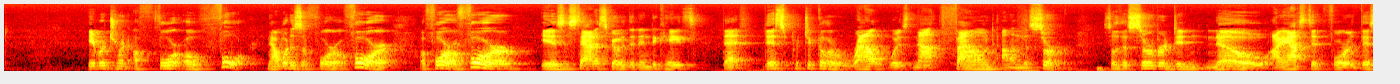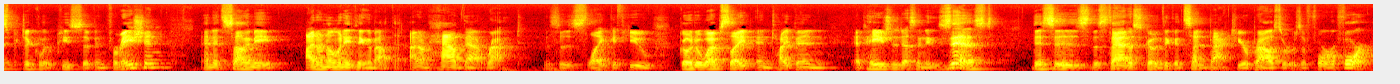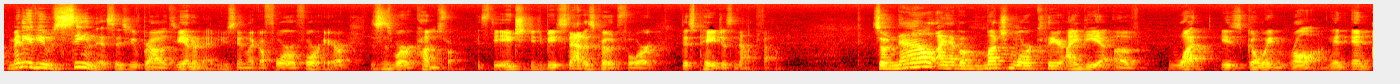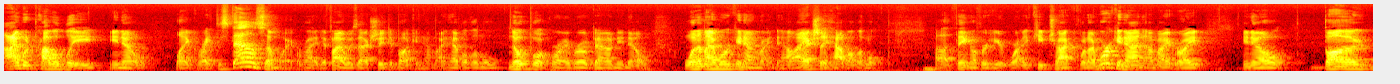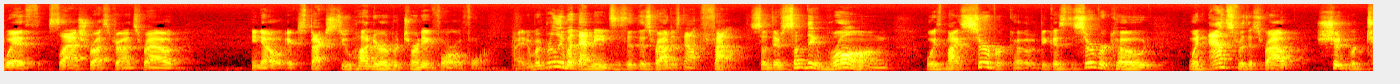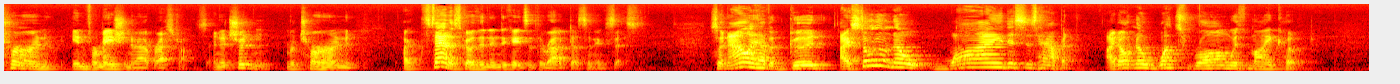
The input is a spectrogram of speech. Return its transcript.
It returned a 404. Now, what is a 404? A 404 is a status code that indicates that this particular route was not found on the server. So the server didn't know, I asked it for this particular piece of information, and it's telling me, I don't know anything about that. I don't have that route. This is like if you go to a website and type in a page that doesn't exist, this is the status code that gets sent back to your browser as a 404. Many of you have seen this as you've browsed the internet. You've seen like a 404 error. This is where it comes from. It's the HTTP status code for this page is not found. So now I have a much more clear idea of what is going wrong. And, and I would probably, you know, like write this down somewhere, right? If I was actually debugging, I might have a little notebook where I wrote down, you know, what am I working on right now? I actually have a little uh, thing over here where I keep track of what I'm working on. I might write, you know, bug with slash restaurants route, you know, expects 200, returning 404, right? And really what that means is that this route is not found. So there's something wrong with my server code because the server code, when asked for this route, should return information about restaurants. And it shouldn't return a status code that indicates that the route doesn't exist. So now I have a good, I still don't know why this is happening. I don't know what's wrong with my code.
